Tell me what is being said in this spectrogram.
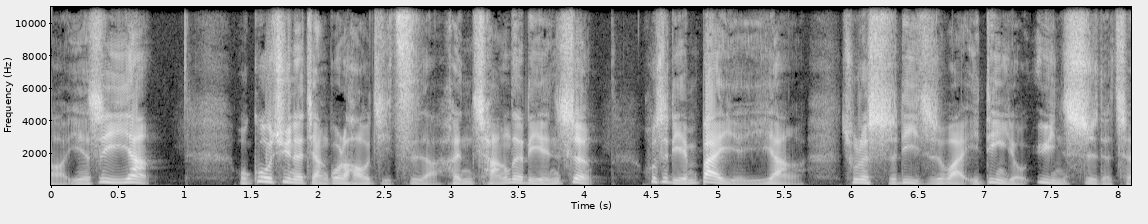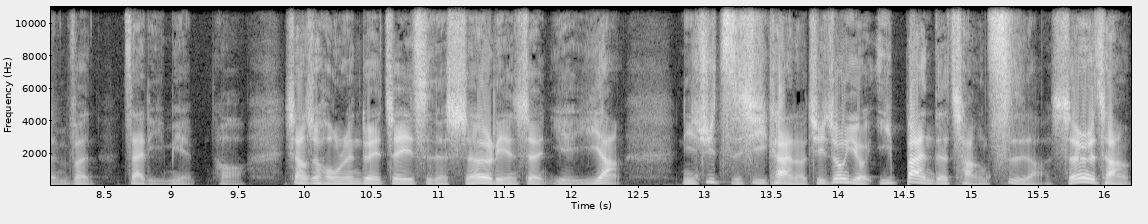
啊，也是一样。我过去呢讲过了好几次啊，很长的连胜或是连败也一样啊，除了实力之外，一定有运势的成分在里面啊。像是红人队这一次的十二连胜也一样。你去仔细看啊，其中有一半的场次啊，十二场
